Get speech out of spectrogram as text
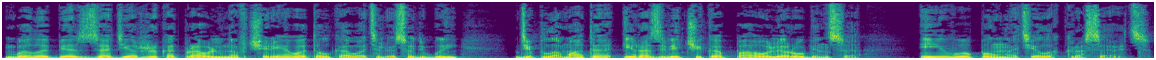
было без задержек отправлено в чрево толкователя судьбы, дипломата и разведчика Пауля Рубинса и его полнотелых красавиц.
